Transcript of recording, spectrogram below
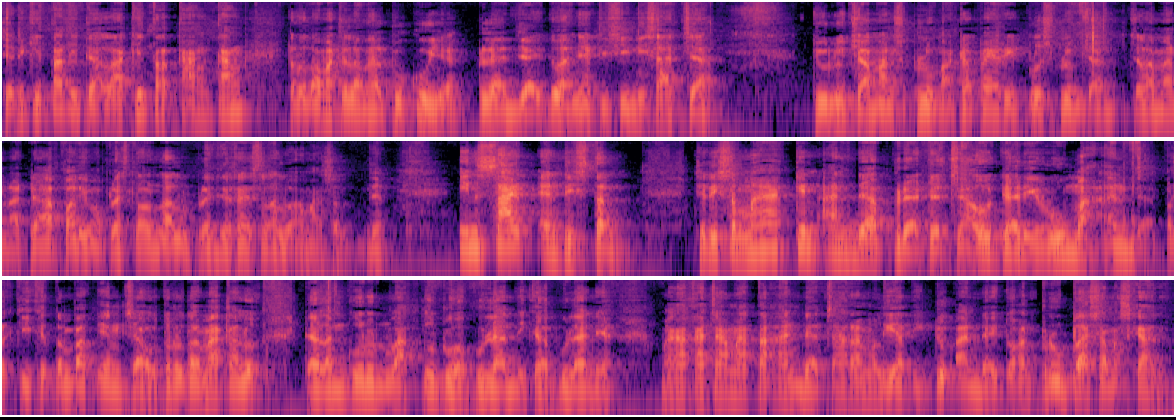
Jadi kita tidak lagi terkangkang terutama dalam hal buku ya. Belanja itu hanya di sini saja. Dulu zaman sebelum ada Peri Plus, belum zaman ada apa 15 tahun lalu belanja saya selalu Amazon ya. Inside and distant. Jadi semakin Anda berada jauh dari rumah Anda, pergi ke tempat yang jauh, terutama kalau dalam kurun waktu dua bulan, tiga bulan ya, maka kacamata Anda, cara melihat hidup Anda itu akan berubah sama sekali.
